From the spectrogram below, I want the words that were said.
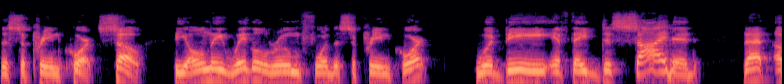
the Supreme Court. So the only wiggle room for the Supreme Court would be if they decided that a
